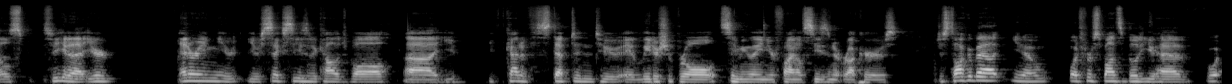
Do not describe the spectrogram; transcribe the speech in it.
well, speaking of that, you're entering your, your sixth season of college ball. Uh, you, you've kind of stepped into a leadership role, seemingly in your final season at Rutgers. Just talk about, you know, what responsibility you have, what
